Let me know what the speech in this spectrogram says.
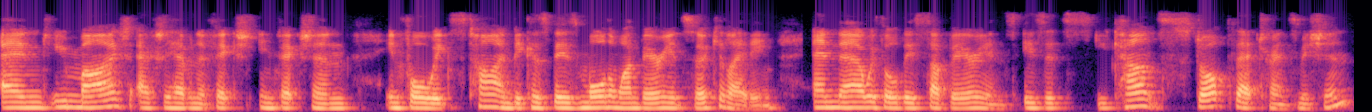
and you might actually have an infection in four weeks' time because there's more than one variant circulating. And now with all these subvariants, is it's you can't stop that transmission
